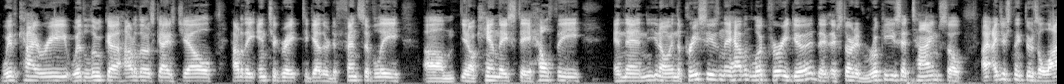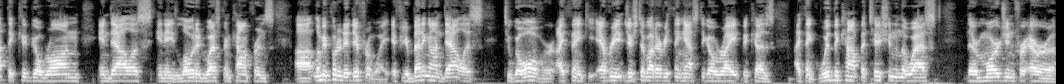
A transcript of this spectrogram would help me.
with Kyrie, with Luka. How do those guys gel? How do they integrate together defensively? Um, you know, can they stay healthy? And then, you know, in the preseason, they haven't looked very good. They, have started rookies at times. So I, I, just think there's a lot that could go wrong in Dallas in a loaded Western Conference. Uh, let me put it a different way. If you're betting on Dallas to go over, I think every just about everything has to go right because I think with the competition in the West, their margin for error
